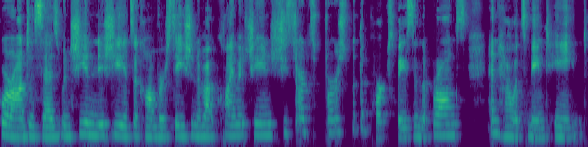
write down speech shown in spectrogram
Quaranta says when she initiates a conversation about climate change, she starts first with the park space in the Bronx and how it's maintained.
